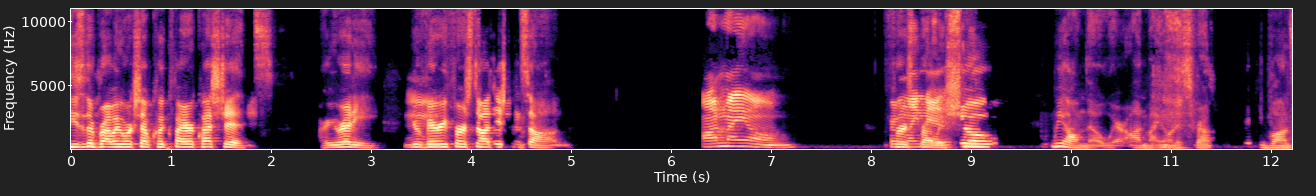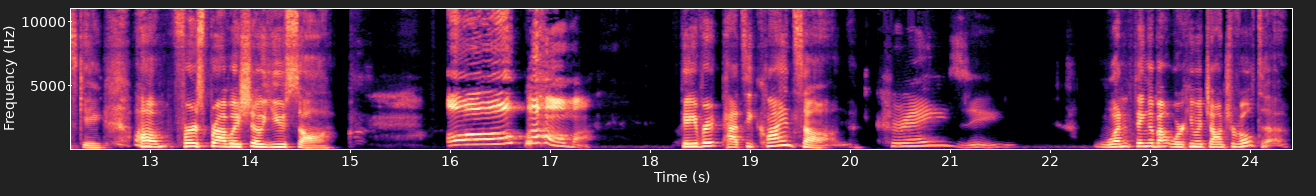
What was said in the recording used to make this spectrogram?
these are the Broadway Workshop quickfire questions. Are you ready? Your Mm, very first audition song, on my own. first Broadway show. We all know where On My Own is from. Blonsky. Um, first Broadway show you saw. Oklahoma. Favorite Patsy Cline song. Crazy. One thing about working with John Travolta.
